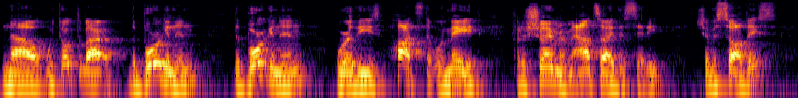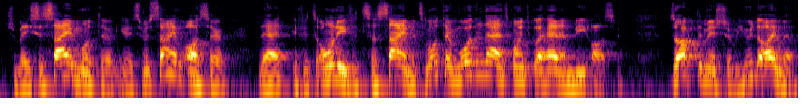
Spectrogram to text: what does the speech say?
Now we talked about the burganin. The burganin were these huts that were made for the shomrim outside the city. Shebesadis, Shebesisayim mutter, Yesbisayim aser, that if it's only if it's Sasayim, it's mutter, more than that, it's going to go ahead and be aser. Zok the Mishnah, Yehuda Oime,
